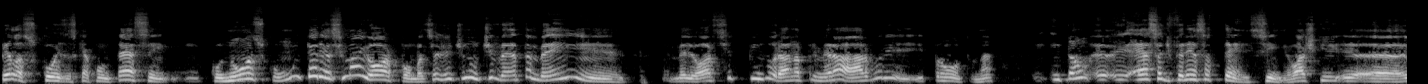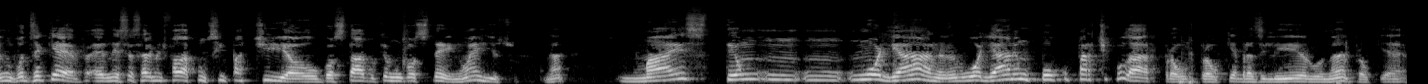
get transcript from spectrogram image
pelas coisas que acontecem conosco, um interesse maior, Pomba. Se a gente não tiver também, é melhor se pendurar na primeira árvore e pronto, né? Então, essa diferença tem, sim. Eu acho que, eh, eu não vou dizer que é, é necessariamente falar com simpatia ou gostar do que eu não gostei, não é isso. Né? Mas ter um, um, um olhar, o olhar é um pouco particular para o, o que é brasileiro, né? para o que é.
